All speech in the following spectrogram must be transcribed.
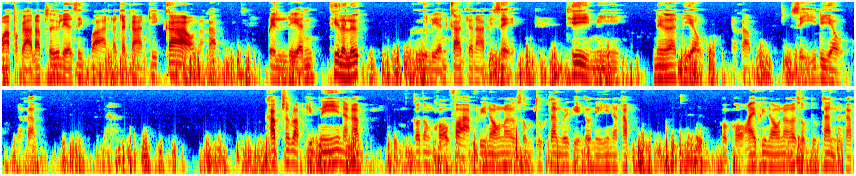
มาประกาศรับซื้อเหรียญ10 บาทรัชกาลที่9นะครับเป็นเหรียญที่ระลึกคือเหรียญการจนาพิเศษที่มีเนื้อเดียวนะครับ สีเดียวนะครับนะครับสำหรับคลิปนี้นะครับ ก็ต้องขอฝากพี่น้องนักสะสมทุกท่านไว้เพียงเท่านี้นะครับ ก็ขอให้พี่น้องนักสะสมทุกท่านนะครับ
